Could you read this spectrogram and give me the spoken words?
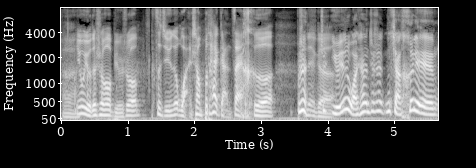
啊，因为有的时候比如说自己晚上不太敢再喝，不是那个就有些人晚上就是你想喝点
